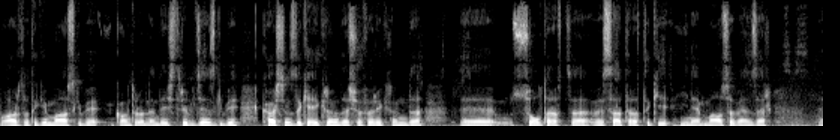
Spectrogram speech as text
bu ortadaki mouse gibi kontrolden değiştirebileceğiniz gibi karşınızdaki ekranı da şoför ekranı da e, sol tarafta ve sağ taraftaki yine mouse'a benzer e,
